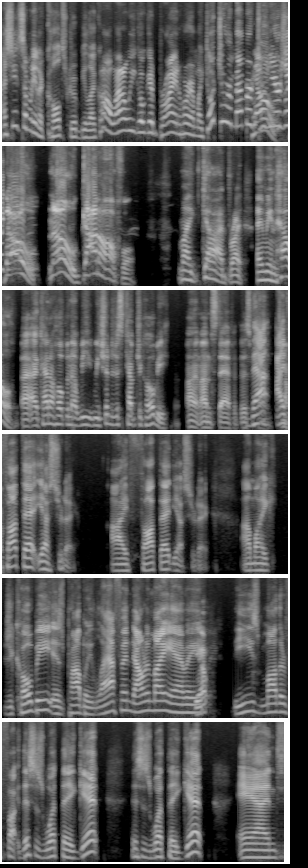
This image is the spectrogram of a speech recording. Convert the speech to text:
I seen somebody in a Colts group be like, "Oh, why don't we go get Brian Hoyer?" I'm like, "Don't you remember No, two years ago?" no, no, god awful. My God, Brian. I mean, hell, I, I kind of hoping that we we should have just kept Jacoby on, on staff at this that point. I thought that yesterday. I thought that yesterday. I'm like, Jacoby is probably laughing down in Miami. Yep. these motherfuckers this is what they get this is what they get and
